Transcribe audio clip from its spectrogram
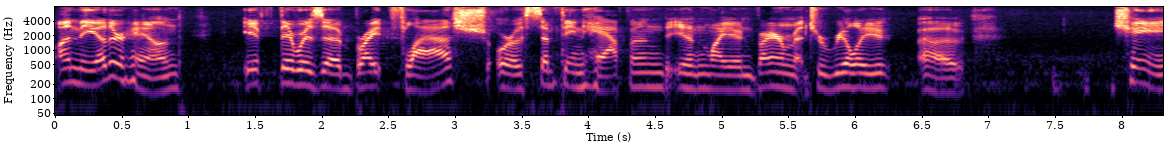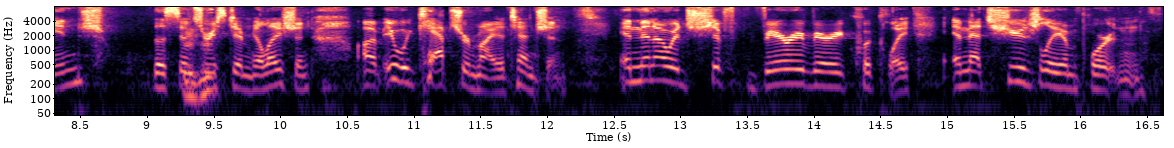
On the other hand, if there was a bright flash or if something happened in my environment to really uh, change the sensory mm-hmm. stimulation, um, it would capture my attention. And then I would shift very, very quickly. And that's hugely important.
